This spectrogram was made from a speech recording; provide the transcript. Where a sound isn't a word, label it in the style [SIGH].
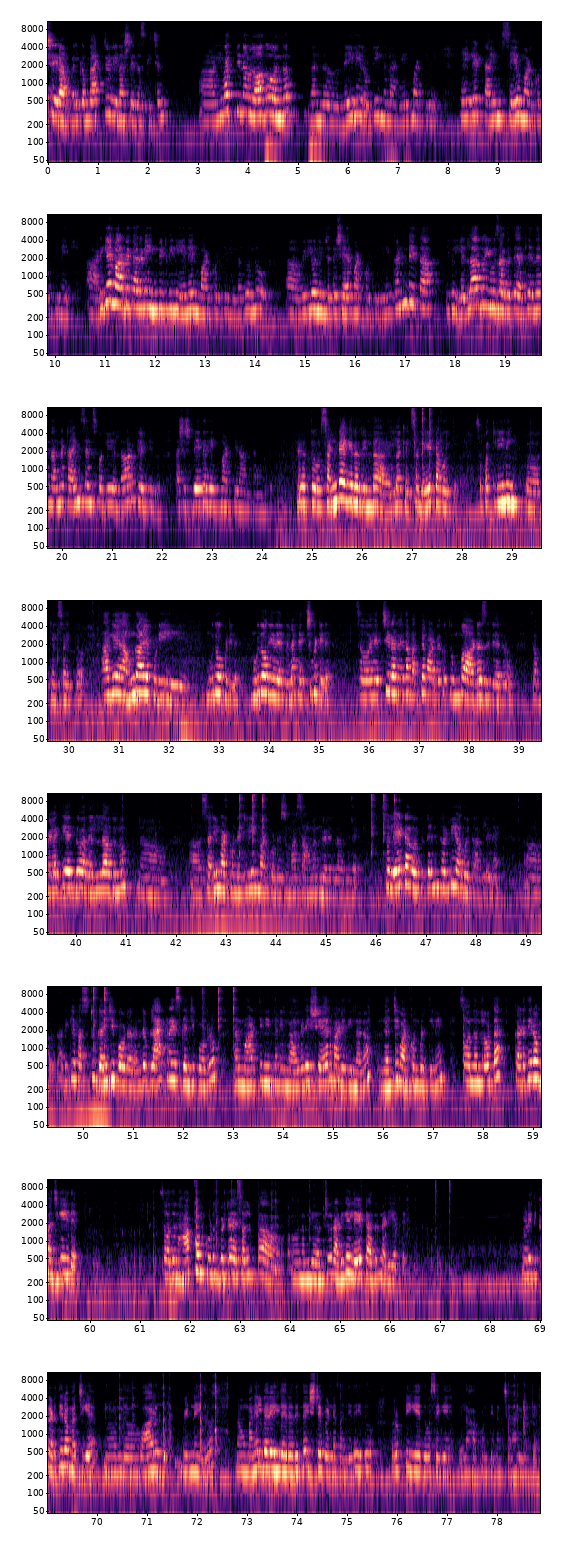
Shriram welcome back to Veena ಶ್ರೀಧಸ್ kitchen ಇವತ್ತಿನ vlog ಒಂದು, ನಂದು ಡೈಲಿ ರೊಟೀನನ್ನ ಹೇಗೆ ಮಾಡ್ತೀನಿ, ಹೇಗೆ ಟೈಮ್ ಸೇವ್ ಮಾಡ್ಕೊಳ್ತೀನಿ ಅಡುಗೆ ಮಾಡ್ಬೇಕಾದ್ರೆ ಇನ್ ಬಿಟ್ವೀನ್ ಏನೇನು ಮಾಡ್ಕೊಳ್ತೀನಿ ಅನ್ನೋದು ಒಂದು ವಿಡಿಯೋ ನಿಮ್ಮ ಜೊತೆ ಶೇರ್ ಮಾಡ್ಕೊಳ್ತಿದ್ದೀನಿ. ಖಂಡಿತ ಇದು ಎಲ್ಲರಿಗೂ ಯೂಸ್ ಆಗುತ್ತೆ ಯಾಕೆಂದರೆ ನನ್ನ ಟೈಮ್ ಸೆನ್ಸ್ ಬಗ್ಗೆ ಎಲ್ಲರೂ ಕೇಳ್ತಿದ್ರು. ಅಷ್ಟು ಬೇಗ ಹೇಗೆ ಮಾಡ್ತೀರಾ ಅಂತ ಅಂದ್ಬಿಟ್ಟು. ಇವತ್ತು ಸಂಡೇ ಆಗಿರೋದ್ರಿಂದ ಎಲ್ಲ ಕೆಲಸ ಲೇಟ್ ಆಗೋಯ್ತು. ಸ್ವಲ್ಪ ಕ್ಲೀನಿಂಗ್ ಕೆಲಸ ಇತ್ತು. ಹಾಗೆ ಅಂಗಾಯ ಪುಡಿ ಮುಗಿದೋಗ್ಬಿಟ್ಟಿದೆ. ಮುಗಿದೋಗಿದೆ ಅಂತೆಲ್ಲ ಹೆಚ್ಚಿಬಿಟ್ಟಿದೆ. ಸೊ ಹೆಚ್ಚಿರೋದ್ರಿಂದ ಮತ್ತೆ ಮಾಡಬೇಕು. ತುಂಬ ಆರ್ಡರ್ಸ್ ಇದೆ ಅದು. ಸೊ ಬೆಳಗ್ಗೆ ಎದ್ದು ಅದೆಲ್ಲದನ್ನು ಸರಿ ಮಾಡಿಕೊಂಡೆ ಕ್ಲೀನ್ ಮಾಡಿಕೊಂಡೆ. ಸುಮಾರು ಸಾಮಾನುಗಳೆಲ್ಲ ಆಗಿದೆ ಸೊ ಲೇಟ್ ಆಗೋಯ್ತು. ಟೆನ್ ಥರ್ಟಿ ಆಗೋಯ್ತು ಆಗ್ಲೇ ಅದಕ್ಕೆ ಫಸ್ಟು ಗಂಜಿ ಪೌಡರ್ ಅಂದರೆ ಬ್ಲ್ಯಾಕ್ ರೈಸ್ ಗಂಜಿ ಪೌಡ್ರು ನಾನು ಮಾಡ್ತೀನಿ ಅಂತ ನಿಮ್ಗೆ ಆಲ್ರೆಡಿ ಶೇರ್ ಮಾಡಿದ್ದೀನಿ ನಾನು. ಗಂಜಿ ಮಾಡ್ಕೊಂಡು ಬಿಡ್ತೀನಿ. ಸೊ ಒಂದೊಂದು ಲೋಟ ಕಡ್ದಿರೋ ಮಜ್ಜಿಗೆ ಇದೆ. ಸೊ ಅದನ್ನು ಹಾಕ್ಕೊಂಡು ಕುಡಿದ್ಬಿಟ್ರೆ ಸ್ವಲ್ಪ ನಮಗೆ ಒಂಚೂರು ಅಡುಗೆ ಲೇಟ್ ಆದರೂ ನಡೆಯುತ್ತೆ. ನೋಡಿ, ಇದು ಕಡ್ದಿರೋ ಮಜ್ಜಿಗೆ ಒಂದು ವಾರದ ಬೆಣ್ಣೆ ಇದು. ನಾವು ಮನೇಲಿ ಬೇರೆ ಇಲ್ಲದೆ ಇರೋದ್ರಿಂದ ಇಷ್ಟೇ ಬೆಣ್ಣೆ ಬಂದಿದೆ. ಇದು ರೊಟ್ಟಿಗೆ, ದೋಸೆಗೆ ಎಲ್ಲ ಹಾಕ್ಕೊಂಡು ತಿನ್ನೋಕ್ಕೆ ಚೆನ್ನಾಗಿರುತ್ತೆ.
